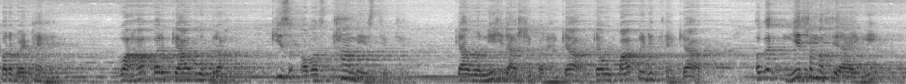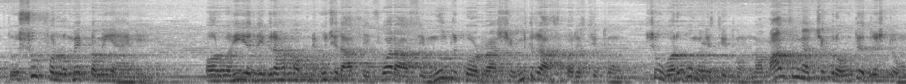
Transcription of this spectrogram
पर बैठे हैं, वहाँ पर क्या वो ग्रह किस अवस्था में स्थित है? क्या वो निज राशि पर है? क्या क्या वो पाप पीड़ित हैं? क्या? अगर ये समस्या आएगी तो शुभ फलों में कमी आएगी। और वही यदि ग्रह अपने उच्च राशि स्वराशि मूल त्रिकोण राशि, मित्र राशि पर स्थित हों, शुभ वर्गों में स्थित हों नमांस में अच्छे ग्रह होते दृष्ट हों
